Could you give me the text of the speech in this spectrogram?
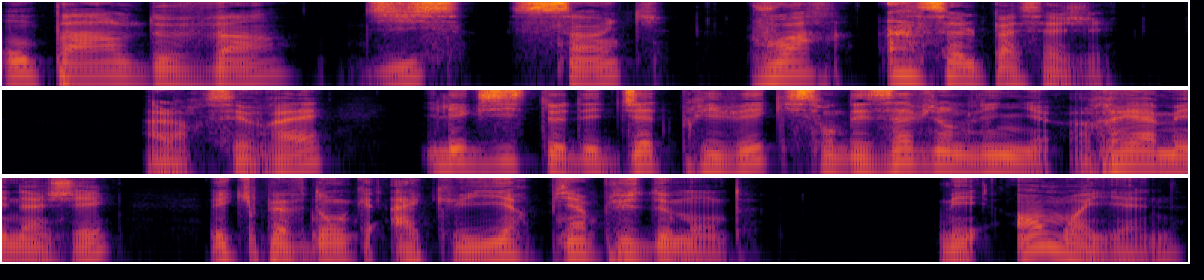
On parle de 20, 10, 5, voire un seul passager. Alors c'est vrai, il existe des jets privés qui sont des avions de ligne réaménagés et qui peuvent donc accueillir bien plus de monde. Mais en moyenne,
